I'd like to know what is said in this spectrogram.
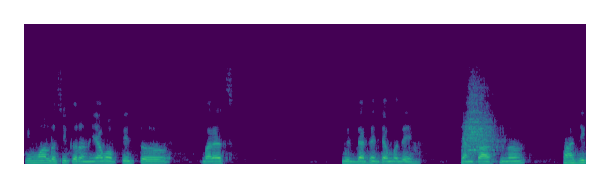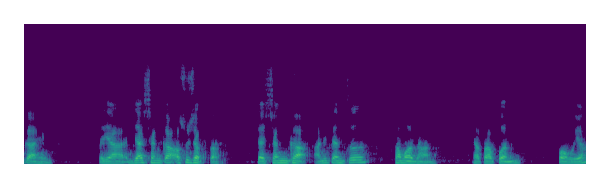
किंवा लसीकरण या बाबतीत बऱ्याच विद्यार्थ्यांच्यामध्ये शंका असणं साहजिक आहे. तर या ज्या शंका असू शकतात त्या शंका आणि त्यांचं समाधान आता आपण पाहूया.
